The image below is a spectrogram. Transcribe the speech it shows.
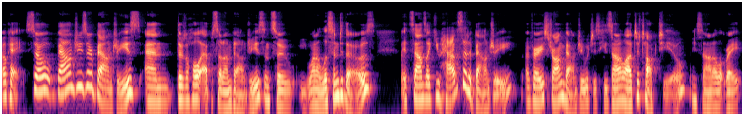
Okay, so boundaries are boundaries, and there's a whole episode on boundaries, and so you want to listen to those. It sounds like you have set a boundary, a very strong boundary, which is he's not allowed to talk to you. He's not right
